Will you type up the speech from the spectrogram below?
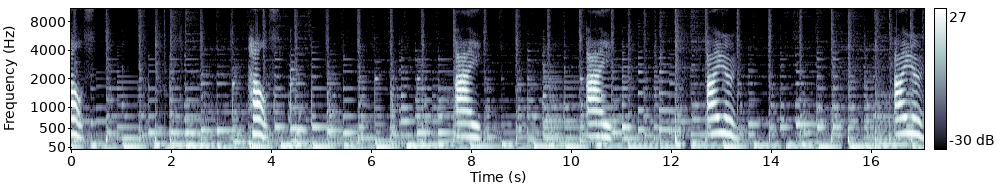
house. House. I. I. Iron. Iron.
